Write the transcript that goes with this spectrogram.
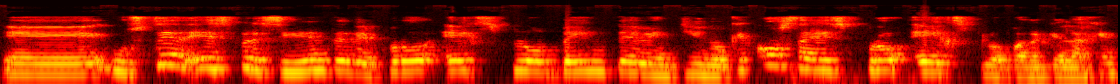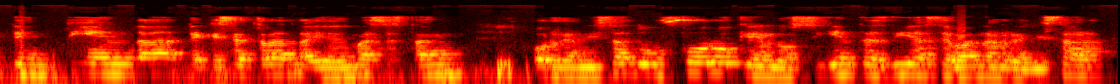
Eh, usted es presidente de ProExplo 2021. ¿Qué cosa es ProExplo para que la gente entienda de qué se trata? Y además están organizando un foro que en los siguientes días se van a realizar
